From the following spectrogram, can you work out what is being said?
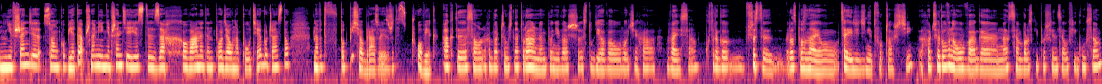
nie wszędzie są kobiety, a przynajmniej nie wszędzie jest zachowany ten podział na płcie, bo często nawet w podpisie obrazu jest, że to jest człowiek. Akty są chyba czymś naturalnym, ponieważ studiował Wojciecha Weissa, którego wszyscy rozpoznają w tej dziedzinie twórczości. Choć równą uwagę Nacht Samborski poświęcał figusom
